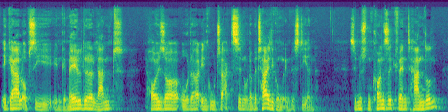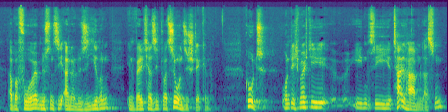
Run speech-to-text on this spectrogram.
Egal, ob Sie in Gemälde, Land, Häuser oder in gute Aktien oder Beteiligungen investieren. Sie müssen konsequent handeln, aber vorher müssen Sie analysieren, in welcher Situation Sie stecken. Gut, und ich möchte Ihnen Sie teilhaben lassen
